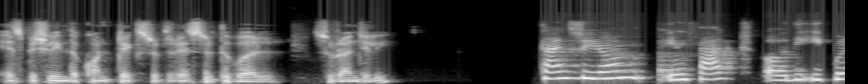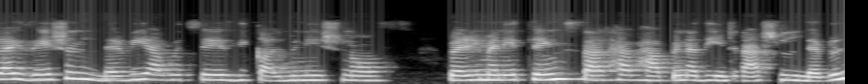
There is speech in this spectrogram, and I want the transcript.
especially in the context of the rest of the world? Suranjali? Thanks, Sriram. In fact, uh, the equalization levy, I would say, is the culmination of very many things that have happened at the international level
